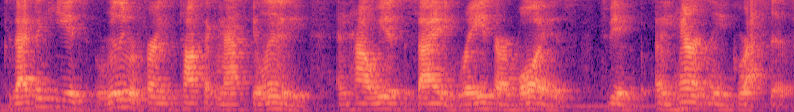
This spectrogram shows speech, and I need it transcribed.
because I think he is really referring to toxic masculinity and how we as society raise our boys to be inherently aggressive,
